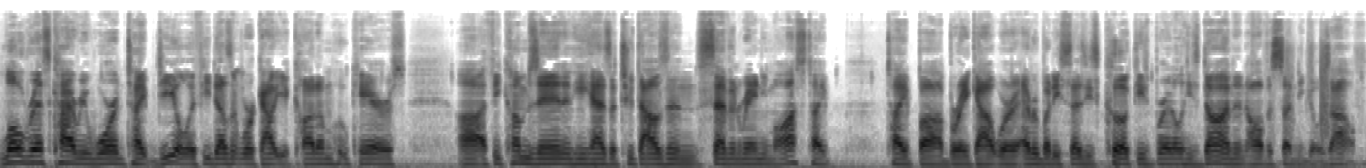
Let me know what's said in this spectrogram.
low risk, high reward type deal. If he doesn't work out, you cut him. Who cares? Uh, if he comes in and he has a 2007 Randy Moss type type uh, breakout where everybody says he's cooked, he's brittle, he's done, and all of a sudden he goes off.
